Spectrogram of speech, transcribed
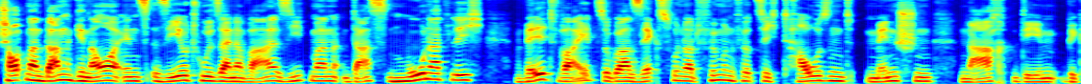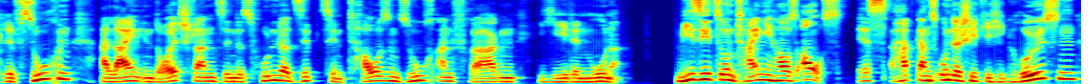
Schaut man dann genauer ins SEO-Tool seiner Wahl, sieht man, dass monatlich weltweit sogar 645.000 Menschen nach dem Begriff suchen. Allein in Deutschland sind es 117.000 Suchanfragen jeden Monat. Wie sieht so ein Tiny House aus? Es hat ganz unterschiedliche Größen.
